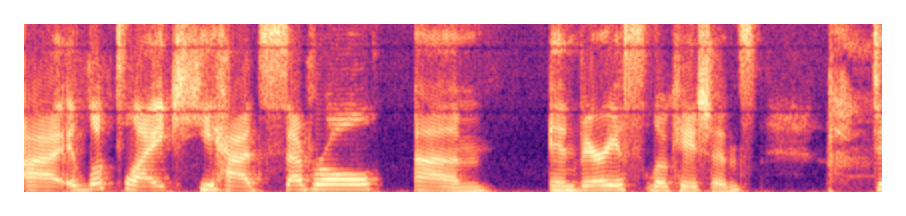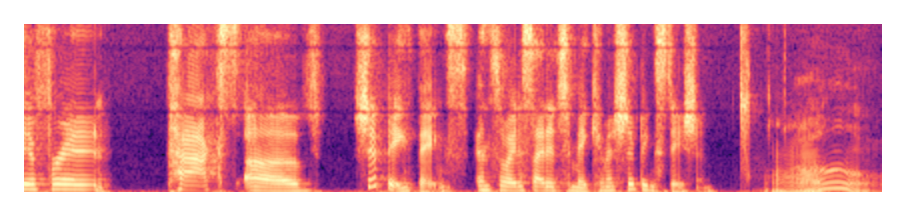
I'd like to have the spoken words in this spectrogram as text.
uh, it looked like he had several um, in various locations, different packs of shipping things. And so I decided to make him a shipping station. Oh.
